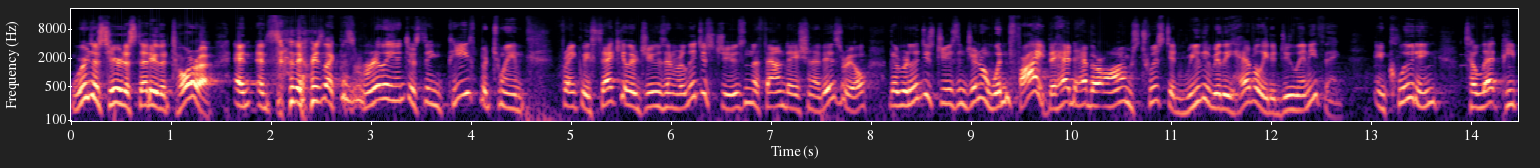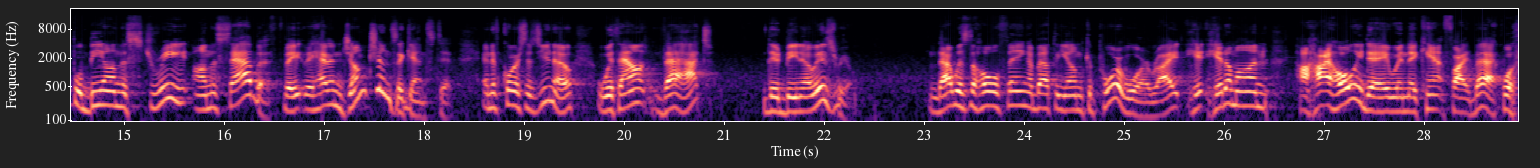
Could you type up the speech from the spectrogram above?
We're just here to study the Torah. And, and so there was like this really interesting piece between, frankly, secular Jews and religious Jews in the foundation of Israel. The religious Jews in general wouldn't fight. They had to have their arms twisted really, really heavily to do anything, including to let people be on the street on the Sabbath. They, they had injunctions against it. And of course, as you know, without that, there'd be no Israel. That was the whole thing about the Yom Kippur War, right? Hit, hit them on a high holy day when they can't fight back. Well,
